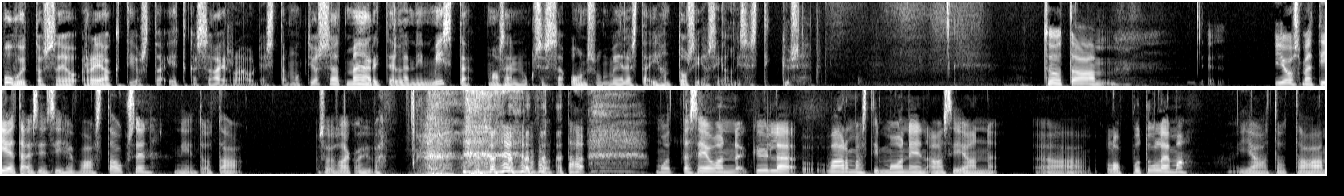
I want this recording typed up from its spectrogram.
puhuit tuossa jo reaktiosta etkä sairaudesta, mutta jos saat määritellä, niin mistä masennuksessa on sun mielestä ihan tosiasiallisesti kyse? Tota, jos mä tietäisin siihen vastauksen, niin tota, se olisi aika hyvä. mutta, mutta se on kyllä varmasti monen asian lopputulema. Ja tota,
